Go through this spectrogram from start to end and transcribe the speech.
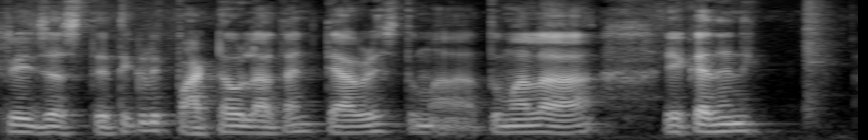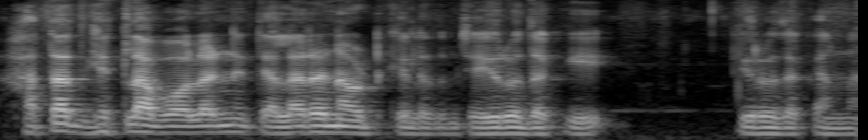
क्रीज असते तिकडे पाठवलात आणि त्यावेळेस तुम्हा तुम्हाला एखाद्याने हातात घेतला बॉल आणि त्याला रनआउट केलं तुमच्या विरोधकी विरोधकांना.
